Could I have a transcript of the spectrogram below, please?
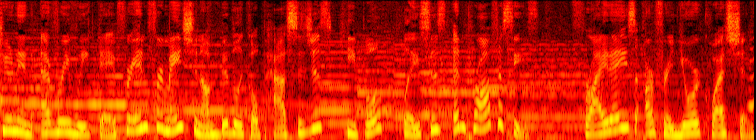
Tune in every weekday for information on biblical passages, people, places, and prophecies. Fridays are for your questions.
